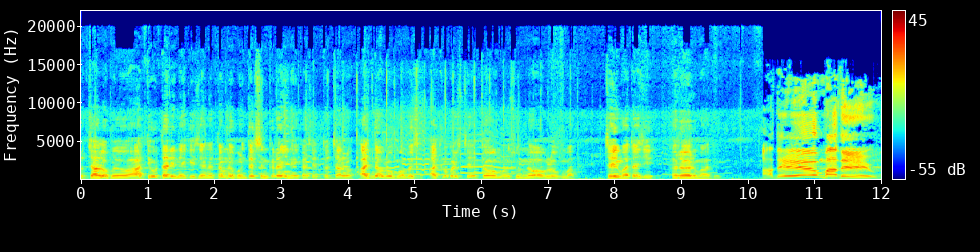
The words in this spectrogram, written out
તો ચાલો ભાઈ આરતી ઉતારી નાખી છે અને તમને પણ દર્શન કરાવી નાખ્યા છે. તો ચાલો આજના વ્લોગમાં બસ આટલું જ છે. તો મળશું નવા વ્લોગમાં. જય માતાજી. હર હર મહાદેવ. મહાદેવ મહાદેવ.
